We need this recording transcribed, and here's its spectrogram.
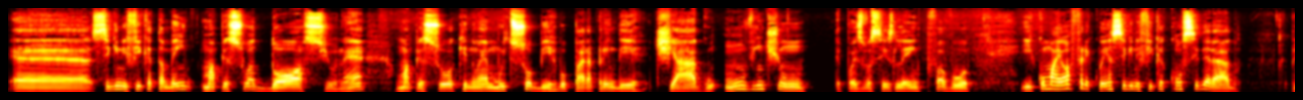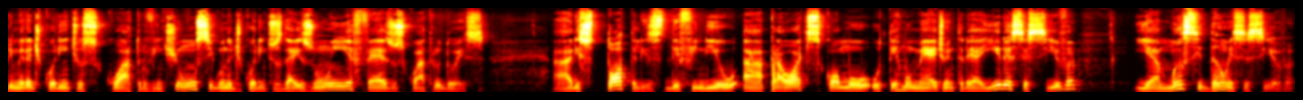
É, significa também uma pessoa dócil, né? Uma pessoa que não é muito soberbo para aprender. Tiago 1,21. Depois vocês leem, por favor. E com maior frequência significa considerado. 1 de Coríntios 4, 21, 2 de Coríntios 10, 1 e Efésios 4, 2. Aristóteles definiu a praotes como o termo médio entre a ira excessiva e a mansidão excessiva,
